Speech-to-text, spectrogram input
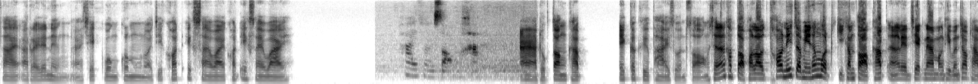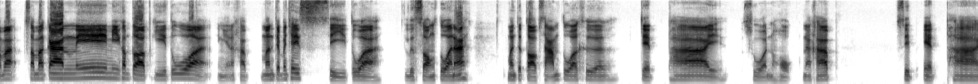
sin อะไรได้หนึ่งอะเช็ควงกลมหน่อยที่ cos x sin y cos x sin y พายส่วนสองค่ะ อ่า ถูกต้องครับ x ก็คือพายส่วนสองฉะนั้นคำตอบของเราข้อนี้จะมีทั้งหมดกี่คำตอบครับนักเรียนเช็คนะบางทีมันชอบถามว่า สมการนี้มีคำตอบกี่ตัวอย่างเงี้ยนะครับ มันจะไม่ใช่สี่ตัวหรือสองตัวนะ มันจะตอบสามตัวคือเจ็ดพายส่วนหกนะครับสิบเอ็ดพาย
